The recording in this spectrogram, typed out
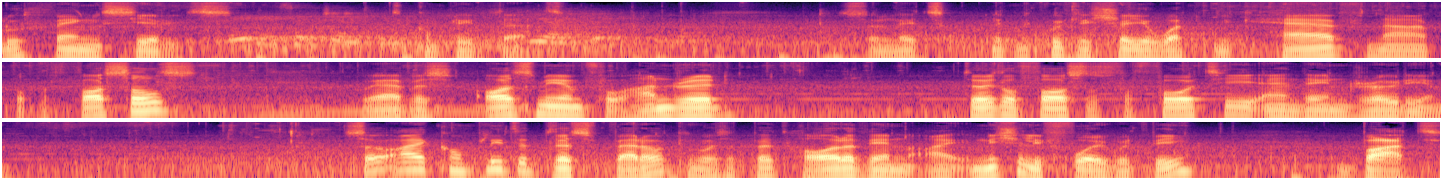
Lufeng series to complete that. So let's let me quickly show you what we have now for the fossils. We have this osmium 400, total fossils for 40 and then rhodium. So I completed this paddock, it was a bit harder than I initially thought it would be, but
